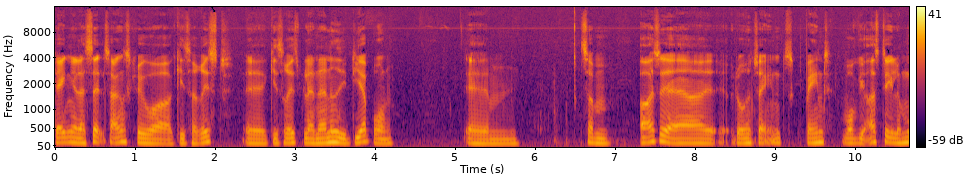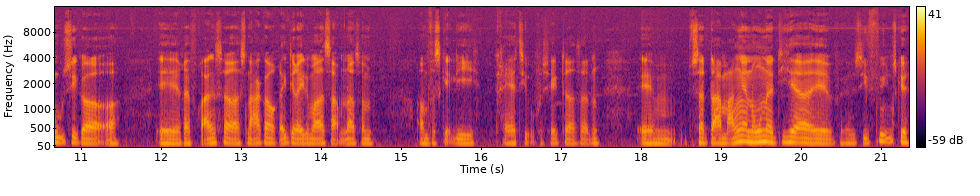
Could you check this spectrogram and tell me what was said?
Daniel er selv sangskriver og guitarist. Øh, guitarist blandt andet i Diaborn. Øh, som også er et odenseansk band, hvor vi også deler musikere og øh, referencer og snakker rigtig, rigtig meget sammen også om, om forskellige kreative projekter og sådan. Øhm, så der er mange af nogle af de her øh, hvad kan vi sige, fynske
